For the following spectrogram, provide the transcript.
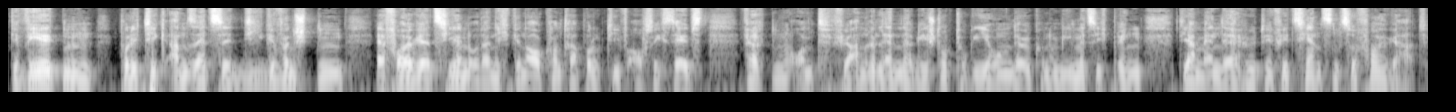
gewählten Politikansätze die gewünschten Erfolge erzielen oder nicht genau kontraproduktiv auf sich selbst wirken und für andere Länder Restrukturierungen der Ökonomie mit sich bringen, die am Ende erhöhte Effizienzen zur Folge hat.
